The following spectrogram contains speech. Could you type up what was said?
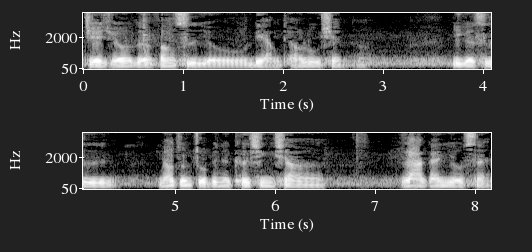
解球的方式有两条路线啊，一个是瞄准左边的颗星下拉杆右塞，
